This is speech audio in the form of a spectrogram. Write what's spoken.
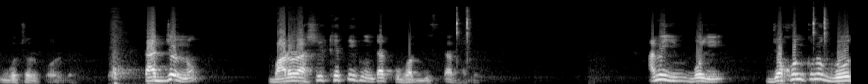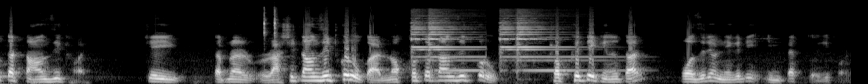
গোচর করবে। তার জন্য বারো রাশির ক্ষেত্রেই কিন্তু তার প্রভাব বিস্তার হবে। আমি বলি, যখন কোনো গ্রহ তার ট্রানজিট হয়, সেই আপনার রাশি ট্রানজিট করুক আর নক্ষত্র ট্রানজিট করুক, সব ক্ষেত্রেই কিন্তু তার পজিটিভ নেগেটিভ ইম্প্যাক্ট তৈরি করে।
